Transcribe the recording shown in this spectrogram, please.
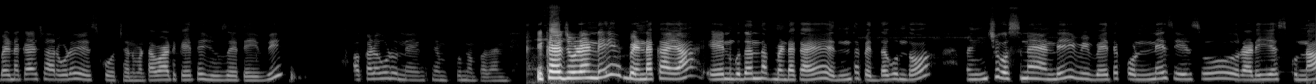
బెండకాయ చారు కూడా చేసుకోవచ్చనమాట. వాటికైతే యూజ్ అయితే ఇవి. అక్కడ కూడా ఉన్నాయి. తెంపుకుందాం పదండి. ఇక్కడ చూడండి బెండకాయ ఏనుగుదందం బెండకాయ ఎంత పెద్దగుందో. మంచిగొస్తున్నాయండి. ఇవైతే కొన్ని సీడ్స్ రెడీ చేసుకున్నా.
